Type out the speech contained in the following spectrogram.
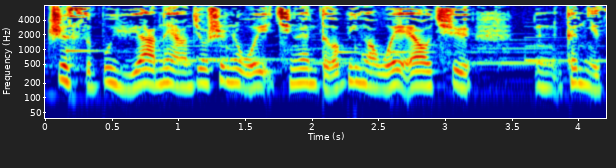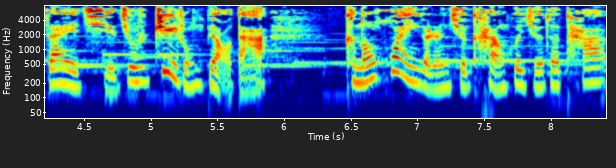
至死不渝啊，那样就甚至我也情愿得病啊，我也要去，嗯，跟你在一起，就是这种表达，可能换一个人去看会觉得他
